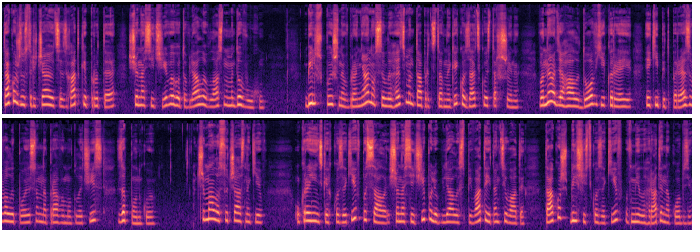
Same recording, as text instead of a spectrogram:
Також зустрічаються згадки про те, що на січі виготовляли власну медовуху. Більш пишне вбрання носили гетьман та представники козацької старшини. Вони одягали довгі киреї, які підперезували поясом на правому плечі з запонкою. Чимало сучасників українських козаків писали, що на січі полюбляли співати і танцювати. Також більшість козаків вміли грати на кобзі.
